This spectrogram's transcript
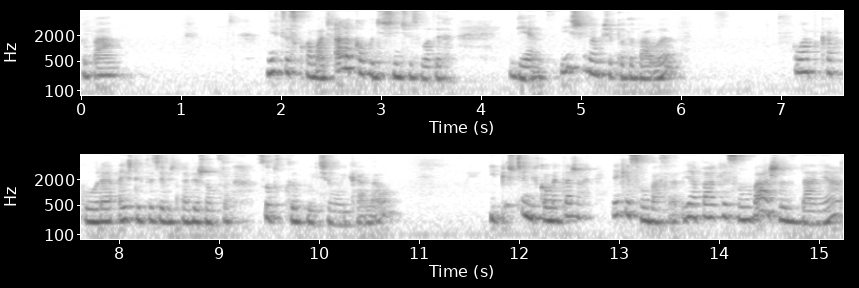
chyba, nie chcę skłamać, ale około 10 zł. Więc jeśli Wam się podobały, łapka w górę, a jeśli chcecie być na bieżąco, subskrybujcie mój kanał. I piszcie mi w komentarzach, jakie są, wasze, jakie są Wasze zdania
